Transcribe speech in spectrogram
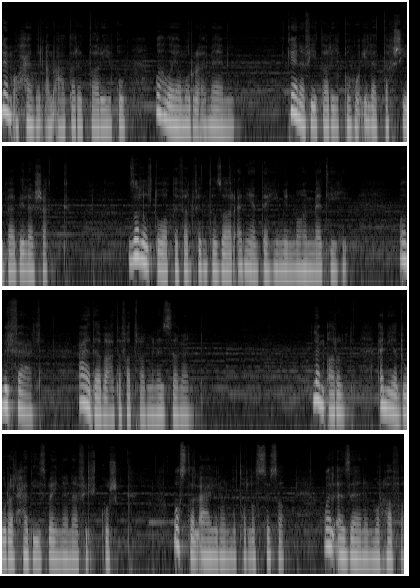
لم أحاول أن أعترض طريقه وهو يمر أمامي. كان في طريقه إلى التخشيبة بلا شك. ظللت واقفا في انتظار أن ينتهي من مهمته. وبالفعل عاد بعد فترة من الزمن. لم أرد. أن يدور الحديث بيننا في الكشك وسط الأعين المتلصصة والآذان المرهفة.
